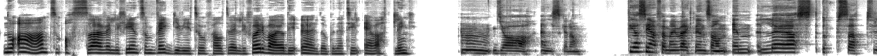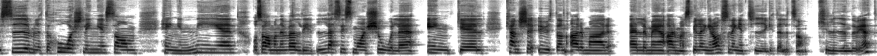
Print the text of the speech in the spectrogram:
Noe annet som også er veldig fint, som begge vi to falt veldig for, var jo de øredobbene til Eva Atling. Mm, ja, älskar dem. För jag ser för mig verkligen en sån, en löst uppsatt frisyr med lite hårslingor som hänger ner och så har man en väldigt less is more kjole, enkel, kanske utan armar eller med armar, spelar ingen roll så länge tyget är lite sån clean, du vet.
